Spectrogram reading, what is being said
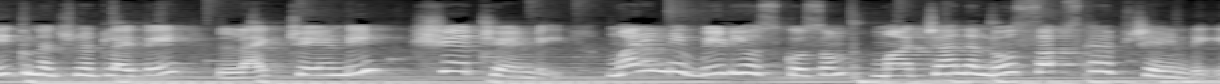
మీకు నచ్చినట్లయితే లైక్ చేయండి షేర్ చేయండి. మరిన్ని వీడియోస్ కోసం మా ఛానల్ను సబ్స్క్రైబ్ చేయండి.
